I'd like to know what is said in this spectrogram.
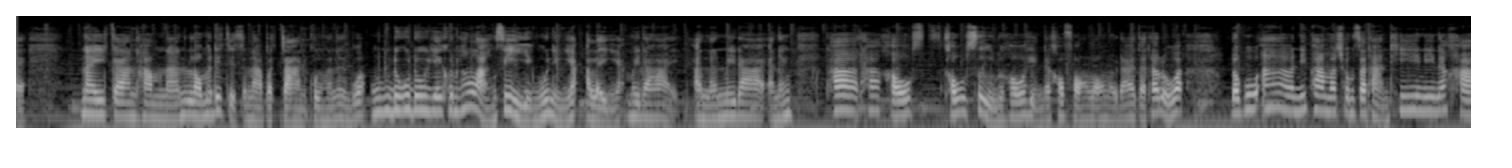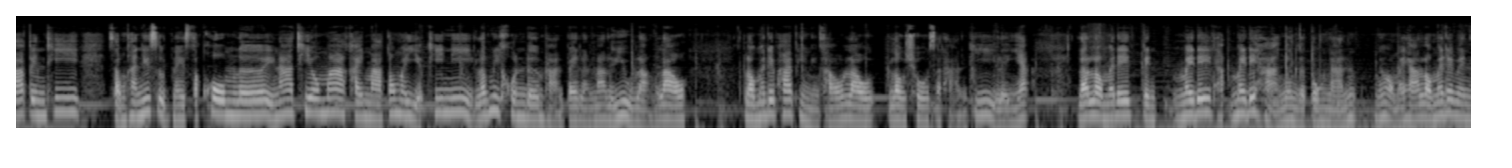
ในการทำนั้นเราไม่ได้เจตนาประจานคนคนนั้นว่าดูดูยายคนข้างหลังสิอย่างงู้นอย่างเงี้ยอะไรเงี้ยไม่ได้ อันนั้นไม่ได้ อันนั้นถ้าถ้าเขาเขาสื่อหรือเขาเห็นได้เขาฟ้องร้องเราได้ แต่ถ้าหรือว่าเราพูดอ่าวันนี้พามาชมสถานที่นี่นะคะ เป็นที่สำคัญที่สุดในสโคมเลยน่าเที่ยวมากใครมาต้องมาเหยียบที่นี่ แล้วมีคนเดินผ่านไปหลังมาหรืออยู่หลังเรา เราไม่ได้พาดพิงถึงเขาเราเราโชว์สถานที่อะไรเงี้ยแล้วเราไม่ได้เป็นไม่ได้ไม่ได้หาเงินกับตรงนั้นนึกออกไหมคะเราไม่ได้เป็น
